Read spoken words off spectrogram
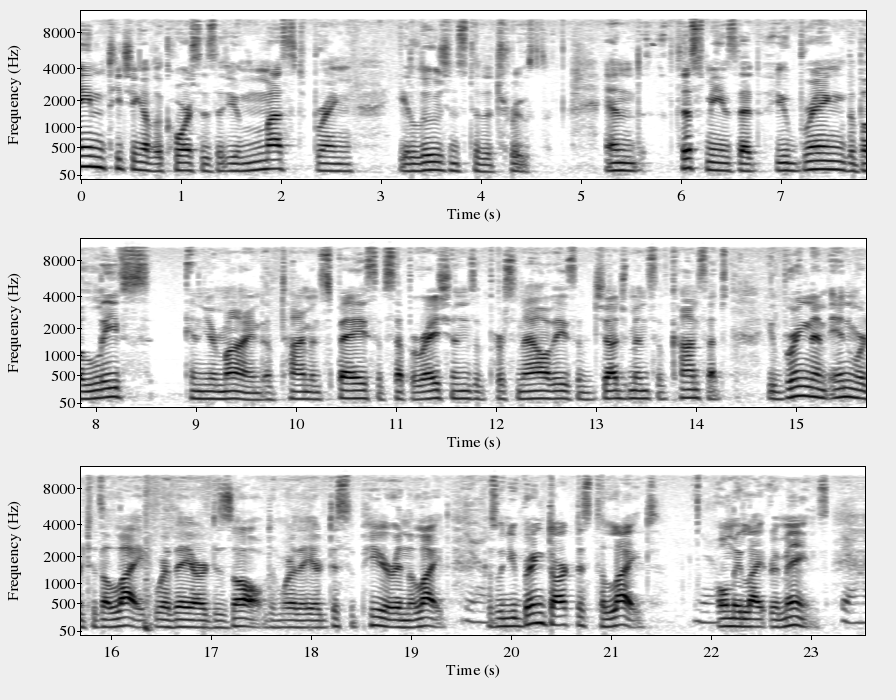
main teaching of the Course is that you must bring illusions to the truth. And this means that you bring the beliefs in your mind of time and space, of separations, of personalities, of judgments, of concepts. You bring them inward to the light where they are dissolved and where they are disappear in the light. Because Yeah. when you bring darkness to light, Yeah. only light remains. Yeah.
